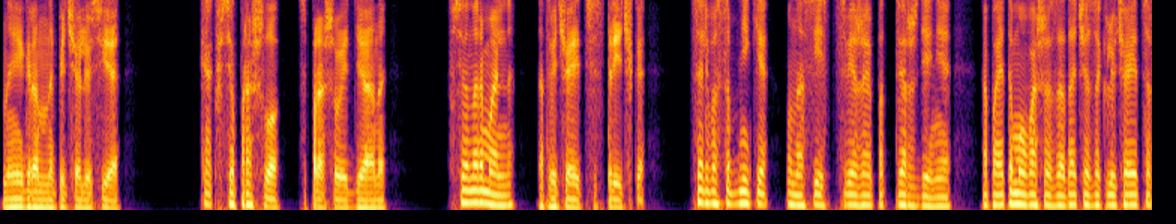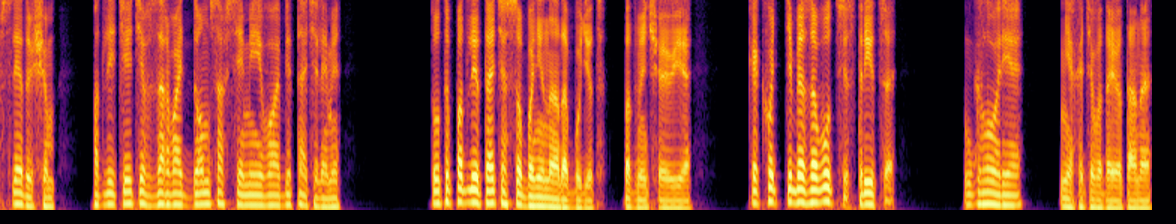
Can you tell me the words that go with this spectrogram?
Наигранно печалюсь я. «Как все прошло?» — спрашивает Диана. «Все нормально», — отвечает сестричка. «Цель в особняке, у нас есть свежее подтверждение». А поэтому ваша задача заключается в следующем — подлететь и взорвать дом со всеми его обитателями». «Тут и подлетать особо не надо будет», — подмечаю я. «Как хоть тебя зовут, сестрица?» «Глория», — нехотя выдает она.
